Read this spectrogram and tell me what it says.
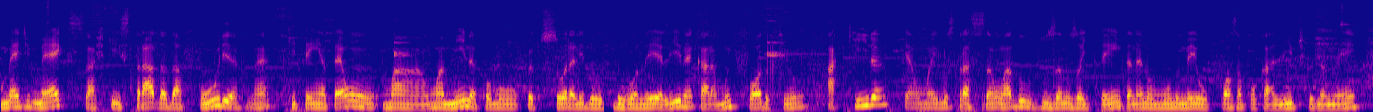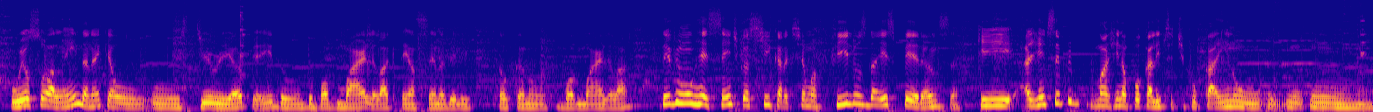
Mad Max, acho que Estrada da Fúria, né? Que tem até um- uma, uma mina como precursora ali do, do rolê ali, né, cara? Muito foda o filme. Akira, que é uma ilustração lá do- dos anos 80, né? No mundo meio pós-apocalíptico também. O Eu Sou a Lenda, né? Que é o, o Up aí, do, do Bob Marley lá, que tem a cena dele tocando Bob Marley lá. Teve um recente que eu assisti, cara, que se chama Filhos da Esperança. Que a gente sempre imagina apocalipse, tipo, caindo um, um,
